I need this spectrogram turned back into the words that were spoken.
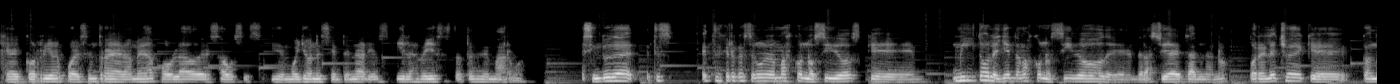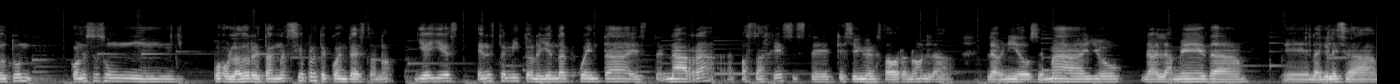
que corría por el centro de la Alameda poblado de sauces y de mollones centenarios y las bellas estatuas de mármol. Sin duda, este es este creo que es uno de los más conocidos, que mito o leyenda más conocido de, la ciudad de Tacna, ¿no? Por el hecho de que cuando tú conoces un poblador de Tacna, siempre te cuenta esto, ¿no? Y ahí es, en este mito o leyenda cuenta, este, narra pasajes este, que se viven hasta ahora, ¿no? La, la Avenida 2 de Mayo, la Alameda, eh, la iglesia,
